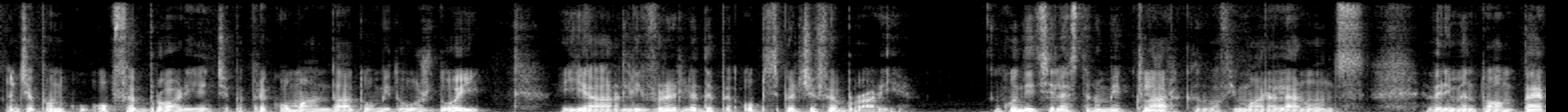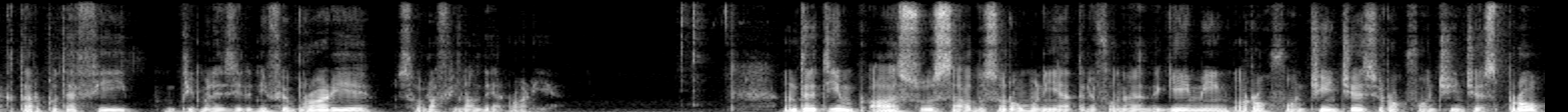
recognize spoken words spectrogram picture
începând cu 8 februarie, începe precomanda 2022, iar livrările de pe 18 februarie. În condițiile astea nu mi-e clar când va fi marele anunț. Evenimentul Unpacked ar putea fi în primele zile din februarie sau la final de ianuarie. Între timp, Asus a adus în România telefoanele de gaming ROG Phone 5s, ROG Phone 5s Pro,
